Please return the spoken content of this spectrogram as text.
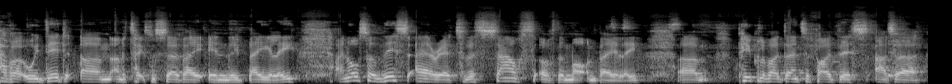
However, we did um, undertake some survey in the Bailey and also this area to the south of the Moreton Bailey. Um, people have identified this as a,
